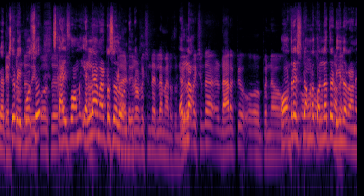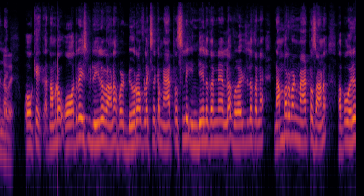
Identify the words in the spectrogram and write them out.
പെപ്സി റീപോസ് സ്കൈഫോം എല്ലാ മാട്രസുകളും ഉണ്ട് എല്ലാ ഡയറക്റ്റ് പിന്നെ ഓതറൈസ്ഡ് നമ്മുടെ കൊല്ലത്തെ അതെ. ഓക്കെ നമ്മുടെ ഓതറൈസ്ഡ് ഡീലർ ആണ് അപ്പോൾ ഡ്യൂറോഫ്ലെക്സ് ഒക്കെ മാട്രസിൽ ഇന്ത്യയിൽ തന്നെയല്ല വേൾഡിൽ തന്നെ നമ്പർ വൺ മാട്രസ് ആണ്. അപ്പോൾ ഒരു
